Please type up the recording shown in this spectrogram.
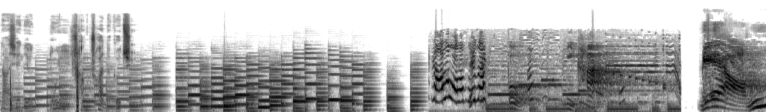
那些年容易唱串的歌曲。饶了我吧，菩萨！不，你看，喵。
